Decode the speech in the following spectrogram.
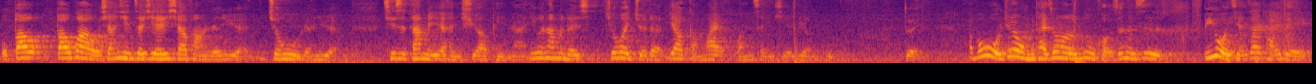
我包包括我相信这些消防人员、救护人员，其实他们也很需要平安，因为他们的就会觉得要赶快完成一些任务。对啊，不过我觉得我们台中的路口真的是比我以前在台北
